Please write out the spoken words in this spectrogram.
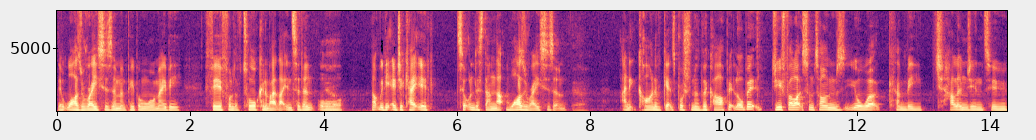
there was racism and people were maybe fearful of talking about that incident or yeah. not really educated to understand that was racism. Yeah. And it kind of gets brushed under the carpet a little bit. Do you feel like sometimes your work can be challenging to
